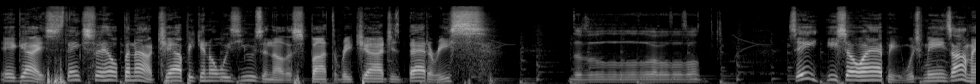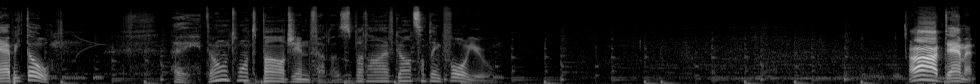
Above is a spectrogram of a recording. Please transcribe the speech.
Hey guys, thanks for helping out. Choppy can always use another spot to recharge his batteries. See? He's so happy, which means I'm happy too. Hey, don't want to barge in, fellas, but I've got something for you. Ah, damn it.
